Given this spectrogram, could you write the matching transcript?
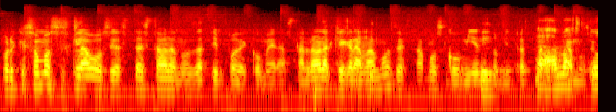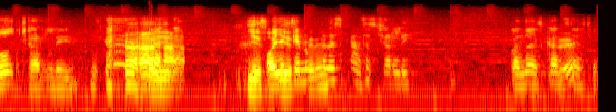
Porque somos esclavos y hasta esta hora nos da tiempo de comer. Hasta la hora que grabamos estamos comiendo mientras Nada más tú, Charlie. Oye, ¿qué nunca descansas, Charlie? ¿Cuándo descansas? ¿Eh?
